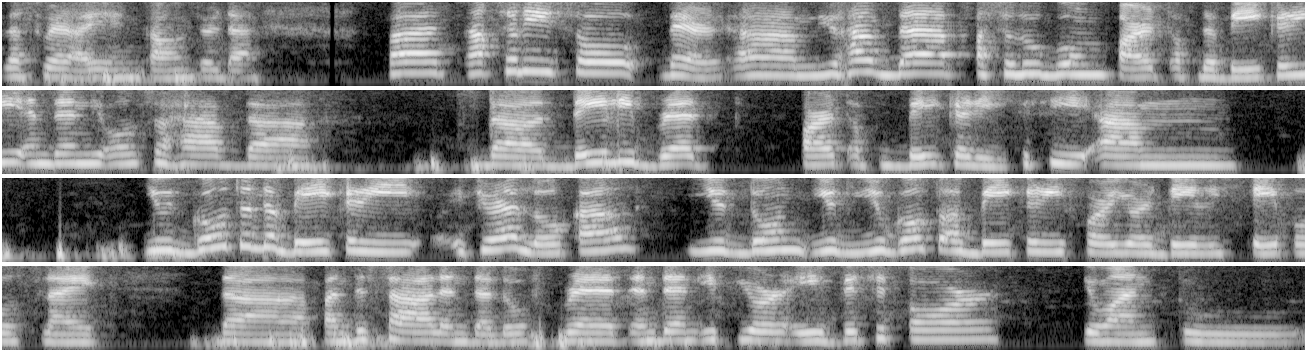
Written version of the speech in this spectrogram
that's where I encountered that. But actually, so there, um, you have the pasalubong part of the bakery, and then you also have the the daily bread part of bakery. Kasi um, you go to the bakery if you're a local you don't you you go to a bakery for your daily staples like the pandesal and the loaf bread and then if you're a visitor you want to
